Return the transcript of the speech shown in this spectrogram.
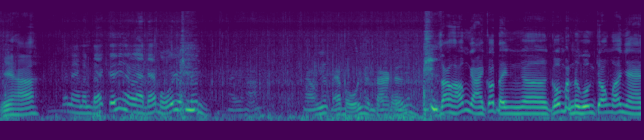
Vậy hả? Cái này mình bẻ ký hay là bẻ mũi không Linh? Nào biết bẻ bụi cho người ta kìa. sao hổm ngày có tiền ờ, của mạnh thường quân cho ông ở nhà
